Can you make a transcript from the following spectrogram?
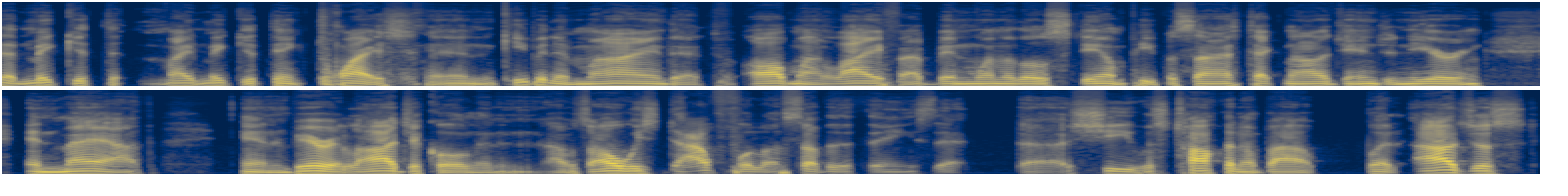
that make you th- might make you think twice. And keep it in mind that all my life I've been one of those STEM people: science, technology, engineering, and math and very logical. And I was always doubtful of some of the things that uh, she was talking about. But I'll just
